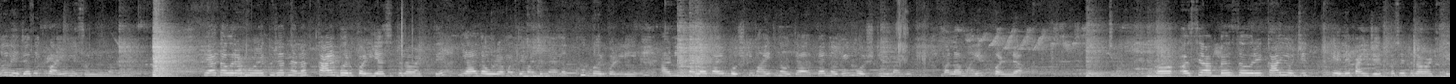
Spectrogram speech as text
तर ह्याच्यात एक वायू मिसळलेला आहे. या दौऱ्यामुळे तुझ्या ज्ञानात काय भर पडली असं तुला वाटते या दौऱ्यामध्ये माझ्या ज्ञानात खूप भर पडली. आणि मला काही गोष्टी माहीत नव्हत्या. त्या नवीन गोष्टी माझे मला माहीत पडल्या. अ, असे अभ्यास दौरे का आयोजित केले पाहिजेत असे तुला वाटते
